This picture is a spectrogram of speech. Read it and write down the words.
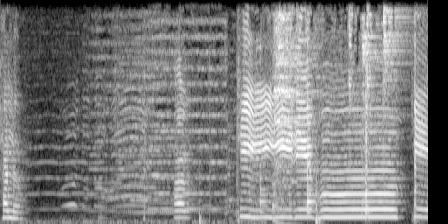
হ্যালো তীর বুকে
